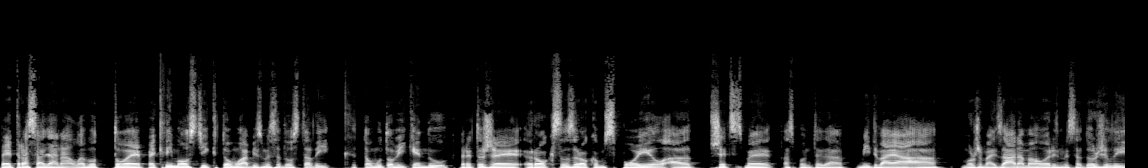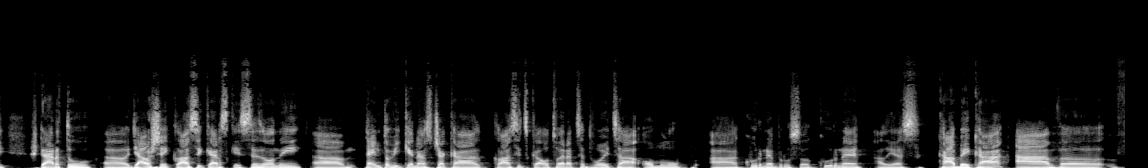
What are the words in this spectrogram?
Petra Sagana, lebo to je pekný mostík k tomu, aby sme sa dostali k tomuto víkendu, pretože rok sa s rokom spojil a všetci sme, aspoň teda my dvaja a môžeme aj za Adama hovoriť, sme sa dožili štartu uh, ďalšej klasikárskej sezóny. Uh, tento víkend nás čaká klasická otváracia dvojica Omloop a Kurne Brusel Kurne alias KBK a v, v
